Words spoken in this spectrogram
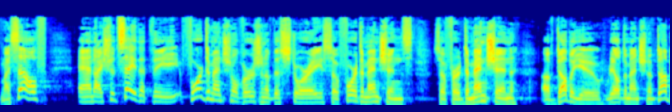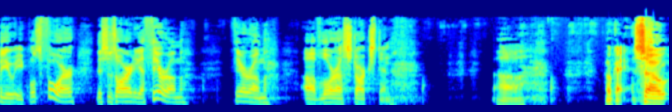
myself. And I should say that the four dimensional version of this story, so four dimensions, so for a dimension of W, real dimension of W equals four, this is already a theorem, theorem of Laura Starkston. Uh, okay, so,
